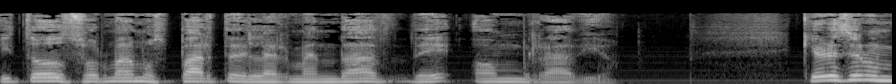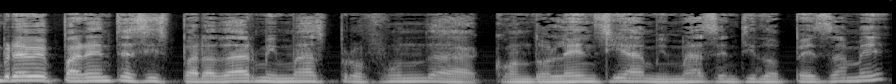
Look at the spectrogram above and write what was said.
y todos formamos parte de la hermandad de Home Radio. Quiero hacer un breve paréntesis para dar mi más profunda condolencia, mi más sentido pésame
